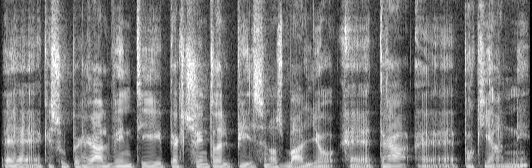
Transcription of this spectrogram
eh, che supererà il 20% del PIL, se non sbaglio, eh, tra eh, pochi anni,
